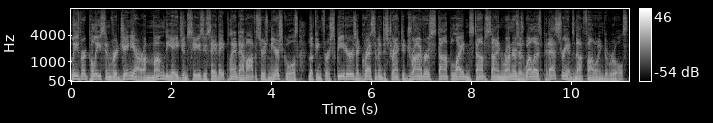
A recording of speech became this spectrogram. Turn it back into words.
Leesburg Police in Virginia are among the agencies who say they plan to have officers near schools looking for speeders, aggressive and distracted drivers, stop light and stop sign runners, as well as pedestrians not following the rules.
